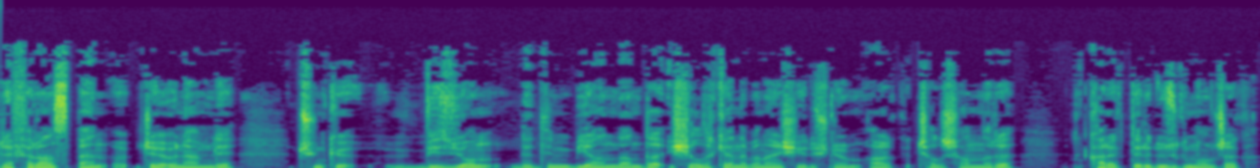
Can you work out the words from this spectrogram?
referans bence önemli. Çünkü vizyon dedim bir yandan da iş alırken de ben aynı şeyi düşünüyorum. Çalışanları karakteri düzgün olacak.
